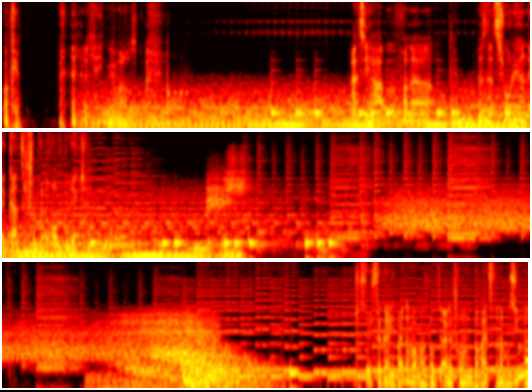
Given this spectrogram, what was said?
Okay. Legen wir mal los. Also sie haben von der Präsentation her eine ganze Schippe draufgelegt. Ich will gar nicht weitermachen, das lohnt sich eigentlich schon bereits von der Musik. Ne?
